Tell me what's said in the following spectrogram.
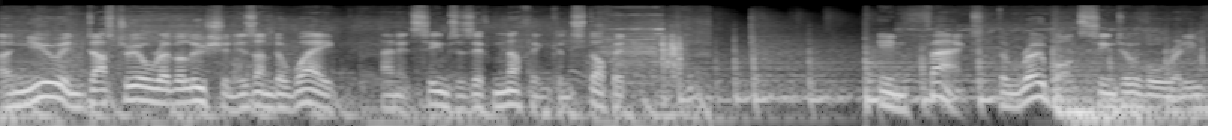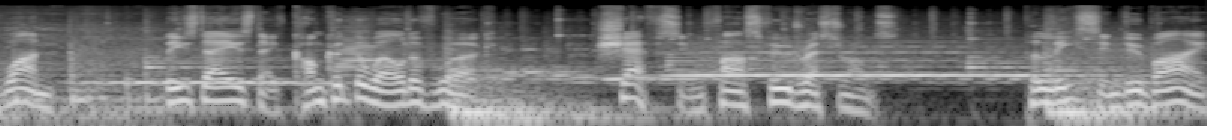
A new industrial revolution is underway, and it seems as if nothing can stop it. In fact, the robots seem to have already won. These days, they've conquered the world of work. Chefs in fast food restaurants, police in Dubai,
